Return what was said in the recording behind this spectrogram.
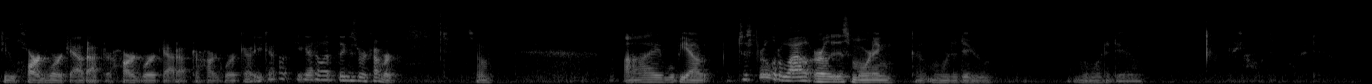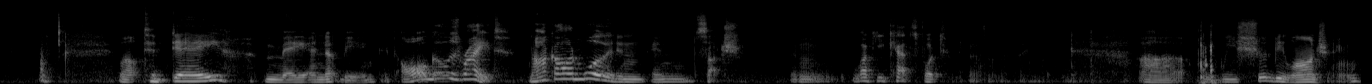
do hard workout after hard workout after hard workout. You gotta you gotta let things recover. So I will be out just for a little while early this morning. Got more to do. More to do. There's always more to do. Well, today may end up being, if all goes right, knock on wood and, and such, and lucky cat's foot. That's another thing. Uh, we should be launching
